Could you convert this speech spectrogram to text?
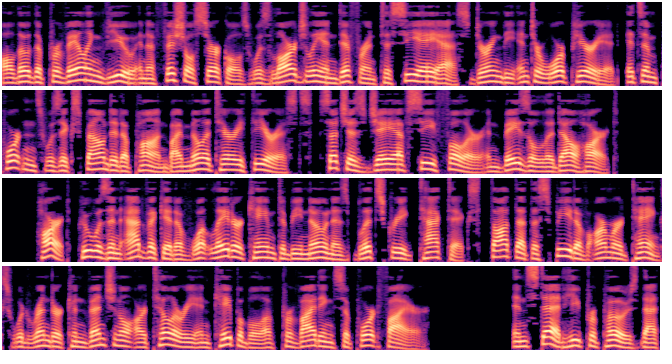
Although the prevailing view in official circles was largely indifferent to CAS during the interwar period, its importance was expounded upon by military theorists, such as J. F. C. Fuller and Basil Liddell Hart. Hart, who was an advocate of what later came to be known as blitzkrieg tactics, thought that the speed of armored tanks would render conventional artillery incapable of providing support fire. Instead he proposed that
